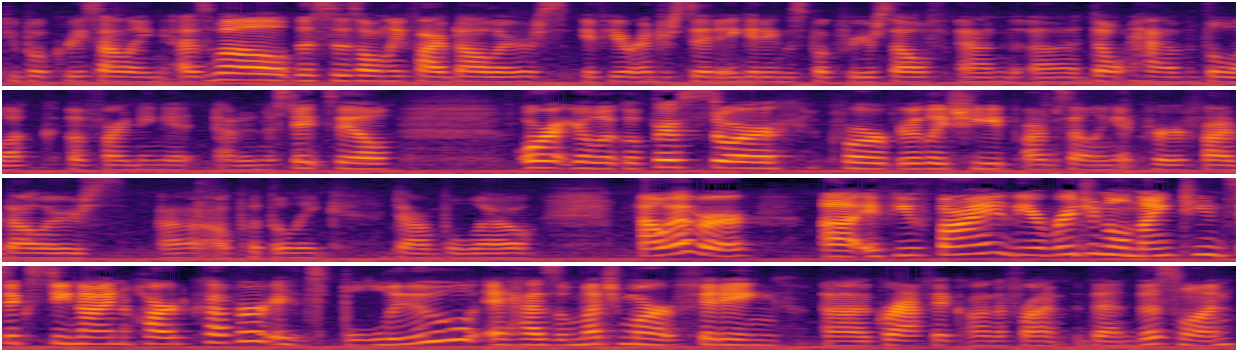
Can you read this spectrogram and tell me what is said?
do book reselling as well, this is only $5 if you're interested in getting this book for yourself and uh, don't have the luck of finding it at an estate sale or at your local thrift store for really cheap. I'm selling it for $5. Uh, I'll put the link down below. However, uh, if you find the original 1969 hardcover, it's blue. It has a much more fitting uh, graphic on the front than this one.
